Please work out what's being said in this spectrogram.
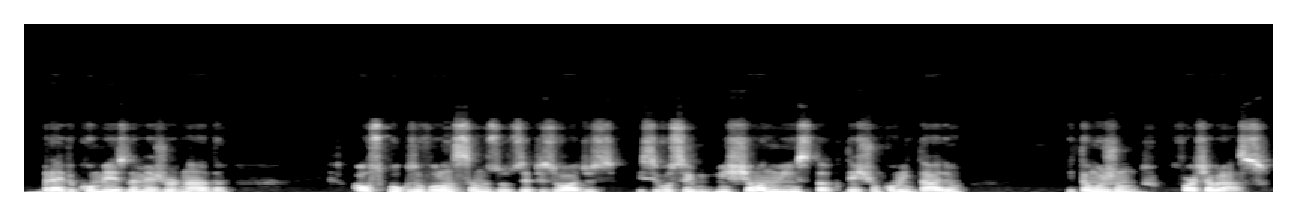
breve começo da minha jornada. Aos poucos eu vou lançando os outros episódios. E se você me chama no Insta, deixe um comentário. E tamo junto. Forte abraço.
